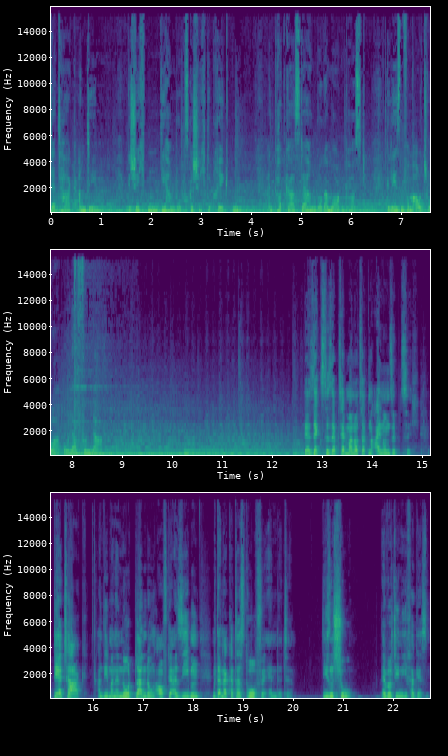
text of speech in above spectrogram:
Der Tag an dem. Geschichten, die Hamburgs Geschichte prägten. Ein Podcast der Hamburger Morgenpost. Gelesen vom Autor Olaf Funder. Der 6. September 1971. Der Tag, an dem eine Notlandung auf der A7 mit einer Katastrophe endete. Diesen Schuh, er wird ihn nie vergessen.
